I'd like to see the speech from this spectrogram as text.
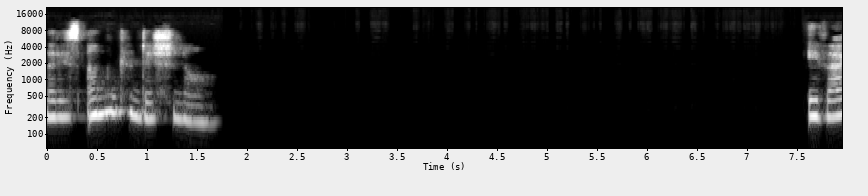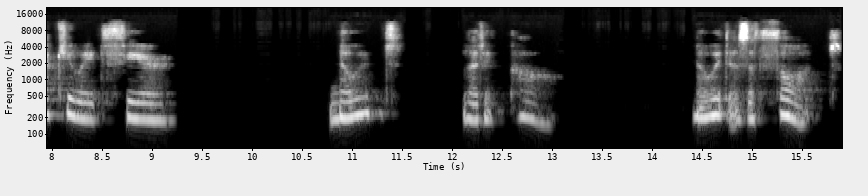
that is unconditional Evacuate fear. Know it, let it go. Know it as a thought,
